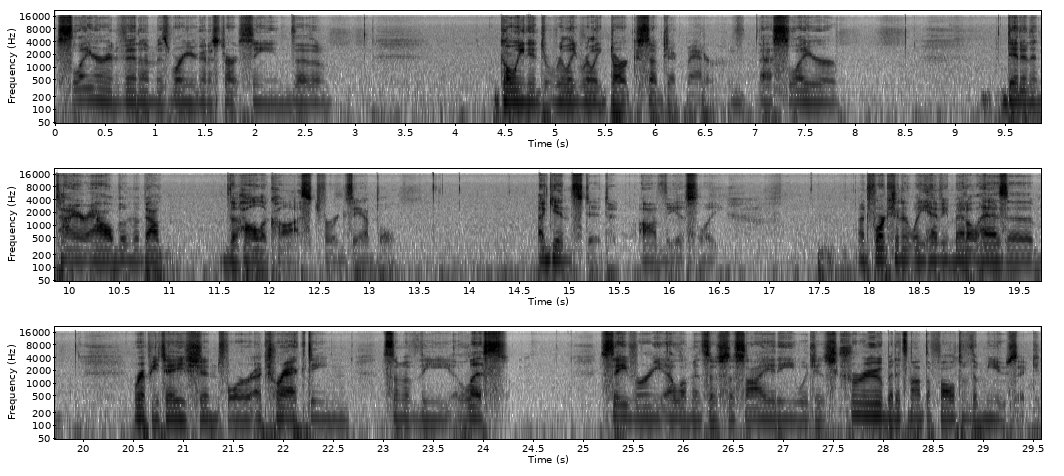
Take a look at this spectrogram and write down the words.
Slayer and Venom is where you're going to start seeing the going into really, really dark subject matter. Uh, Slayer did an entire album about the Holocaust, for example. Against it, obviously. Unfortunately, heavy metal has a reputation for attracting some of the less savory elements of society, which is true, but it's not the fault of the music.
